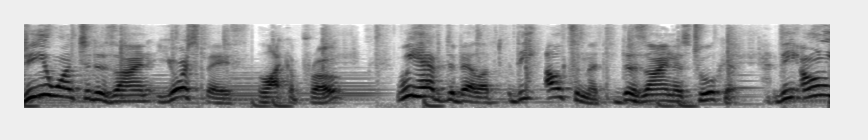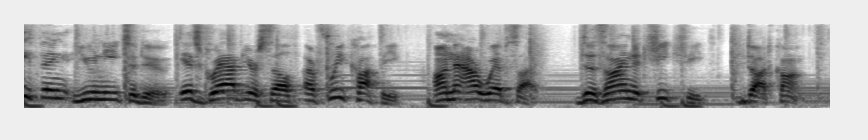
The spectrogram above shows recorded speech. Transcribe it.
Do you want to design your space like a pro? We have developed the ultimate designer's toolkit. The only thing you need to do is grab yourself a free copy on our website, designercheatsheet.com.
